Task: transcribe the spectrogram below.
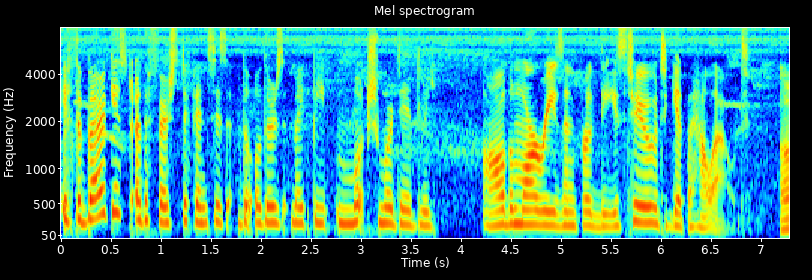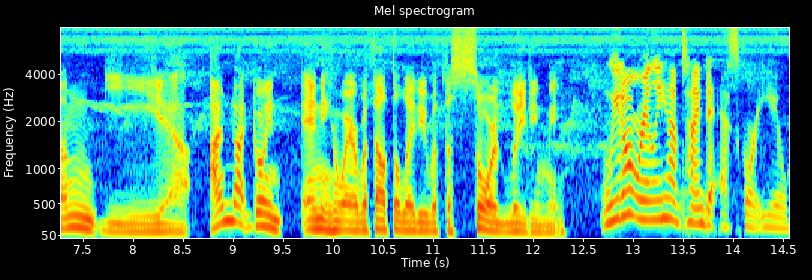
If the Barghest are the first defences, the others might be much more deadly. All the more reason for these two to get the hell out. Um, yeah. I'm not going anywhere without the lady with the sword leading me. We don't really have time to escort you.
